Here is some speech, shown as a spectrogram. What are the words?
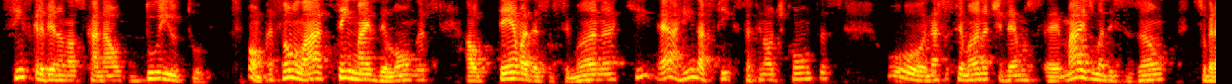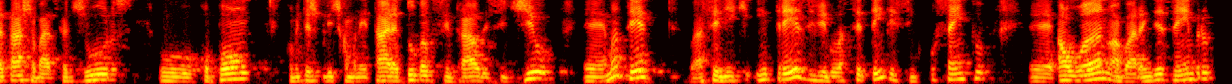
se inscrever no nosso canal do YouTube. Bom, mas vamos lá, sem mais delongas ao tema dessa semana, que é a renda fixa. Afinal de contas, o, nessa semana tivemos é, mais uma decisão sobre a taxa básica de juros. O Copom, Comitê de Política Monetária do Banco Central, decidiu é, manter a Selic em 13,75% é, ao ano, agora em dezembro,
